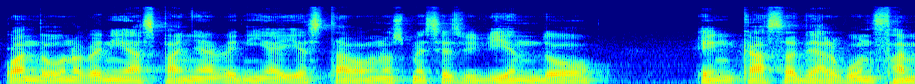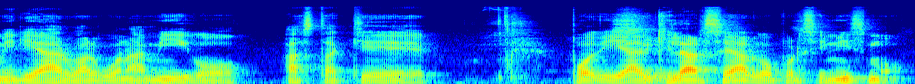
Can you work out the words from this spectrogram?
cuando uno venía a España, venía y estaba unos meses viviendo en casa de algún familiar o algún amigo hasta que podía Sí. alquilarse algo por sí mismo.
